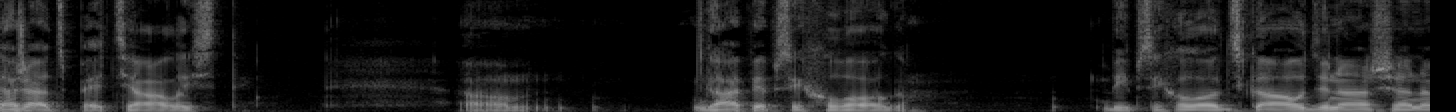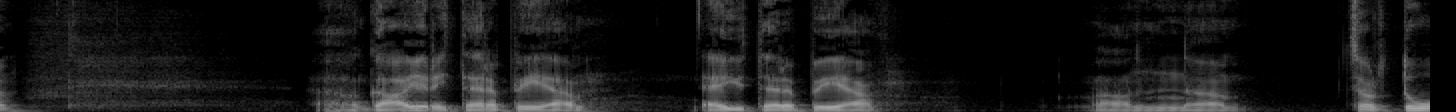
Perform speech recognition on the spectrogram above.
dažādi speciālisti. Um, gāja pie psihologa, bija psiholoģiskā audzināšana, gāju arī terapijā, eju terapijā. Un, Caur to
